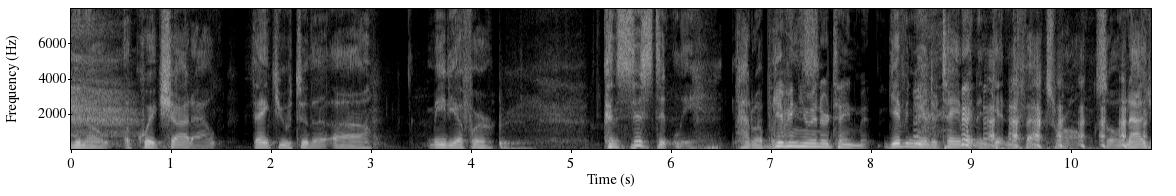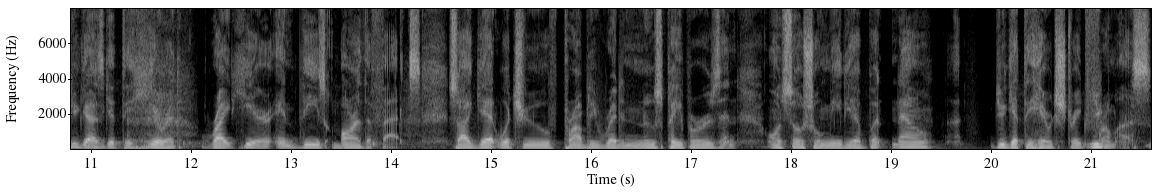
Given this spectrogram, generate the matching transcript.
you know, a quick shout out. Thank you to the uh, media for consistently. How do I put Giving this? you entertainment. giving you entertainment and getting the facts wrong. So now you guys get to hear it right here, and these are the facts. So I get what you've probably read in the newspapers and on social media, but now you get to hear it straight from us.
